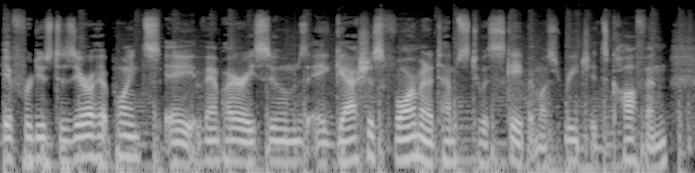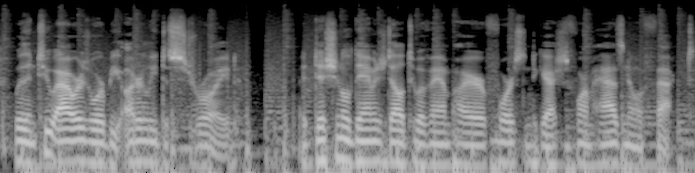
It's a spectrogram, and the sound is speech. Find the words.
If reduced to zero hit points, a vampire assumes a gaseous form and attempts to escape. It must reach its coffin within two hours or be utterly destroyed. Additional damage dealt to a vampire forced into gaseous form has no effect.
